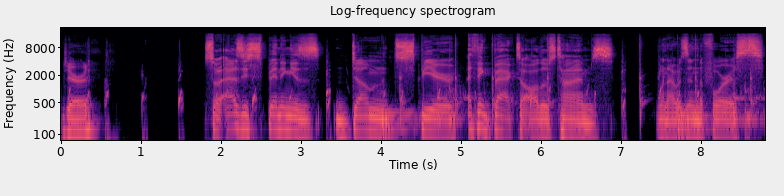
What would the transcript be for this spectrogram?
Jared. So as he's spinning his dumb spear, I think back to all those times when I was in the forest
